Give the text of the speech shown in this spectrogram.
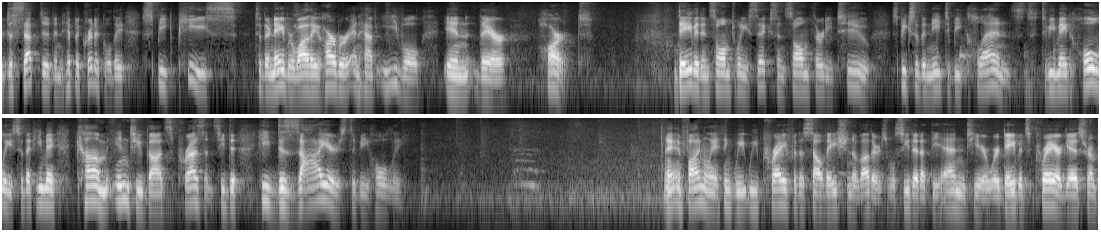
deceptive and hypocritical. They speak peace to their neighbor while they harbor and have evil in their heart. David in Psalm 26 and Psalm 32 speaks of the need to be cleansed, to be made holy, so that he may come into God's presence. He, de- he desires to be holy. And finally, I think we, we pray for the salvation of others. We'll see that at the end here, where David's prayer goes from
